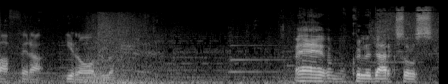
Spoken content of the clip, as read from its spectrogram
Buffera i roll? Eh, quello è Dark Souls.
